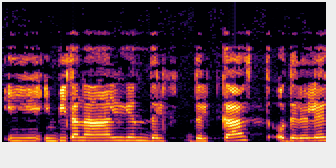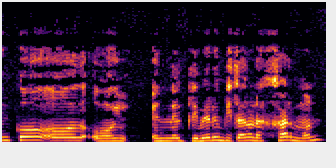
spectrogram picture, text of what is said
y invitan a alguien del, del cast o del elenco o, en el primero invitaron a Harmon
